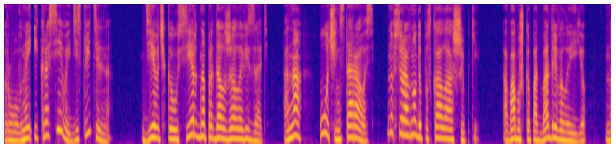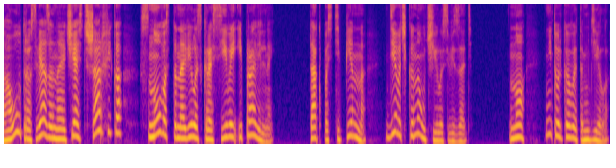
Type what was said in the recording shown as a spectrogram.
ровной и красивой, действительно. Девочка усердно продолжала вязать. Она очень старалась, но все равно допускала ошибки. А бабушка подбадривала ее. На утро связанная часть шарфика снова становилась красивой и правильной. Так постепенно девочка научилась вязать. Но не только в этом дело.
